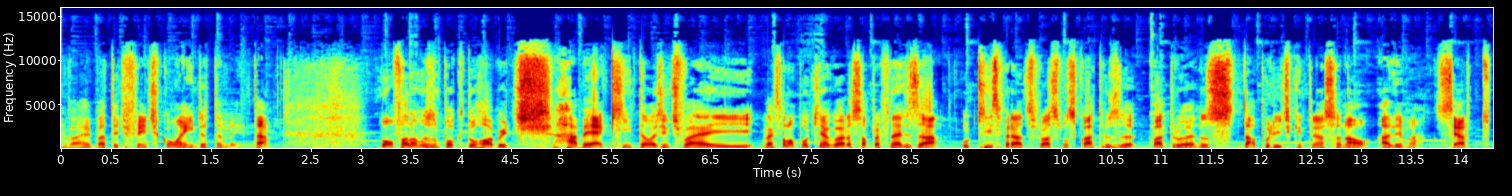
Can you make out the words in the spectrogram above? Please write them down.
vai bater de frente com a Índia também, tá? Bom, falamos um pouco do Robert Habeck, então a gente vai, vai falar um pouquinho agora, só para finalizar, o que esperar dos próximos quatro, quatro anos da política internacional alemã, certo?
